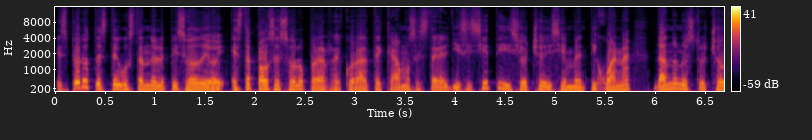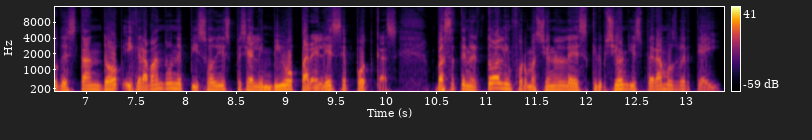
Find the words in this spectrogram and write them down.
espero te esté gustando el episodio de hoy. Esta pausa es solo para recordarte que vamos a estar el 17 y 18 de diciembre en Tijuana dando nuestro show de stand-up y grabando un episodio especial en vivo para el S Podcast. Vas a tener toda la información en la descripción y esperamos verte ahí.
